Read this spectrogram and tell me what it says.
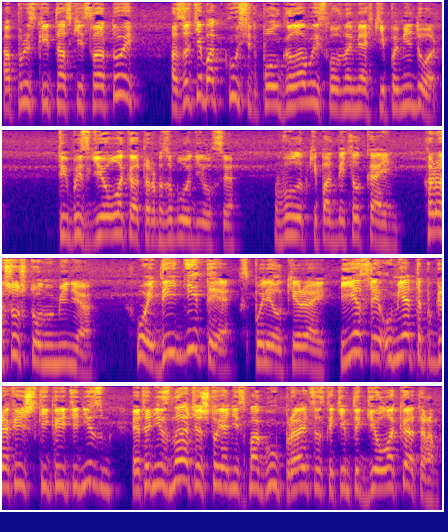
опрыскает нас кислотой, а затем откусит пол головы, словно мягкий помидор». «Ты бы с геолокатором заблудился», — в улыбке подметил Каин. «Хорошо, что он у меня». «Ой, да иди ты!» – вспылил Кирай. «Если у меня топографический кретинизм, это не значит, что я не смогу управиться с каким-то геолокатором.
